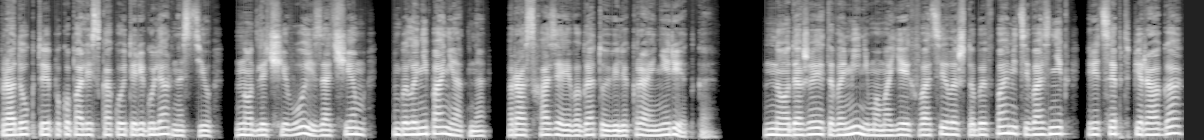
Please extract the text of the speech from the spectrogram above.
Продукты покупались с какой-то регулярностью, но для чего и зачем было непонятно, раз хозяева готовили крайне редко. Но даже этого минимума ей хватило, чтобы в памяти возник рецепт пирога,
